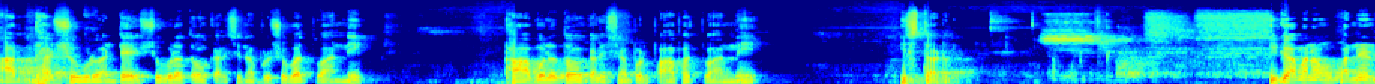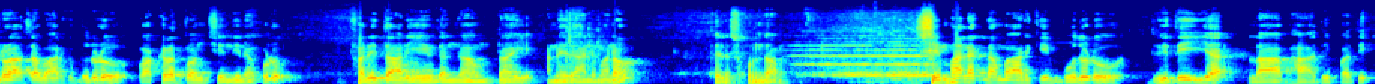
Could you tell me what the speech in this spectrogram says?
అర్ధ శుభుడు అంటే శుభులతో కలిసినప్పుడు శుభత్వాన్ని పాపులతో కలిసినప్పుడు పాపత్వాన్ని ఇస్తాడు. ఇక మనం పన్నెండు రాష్ట్రాల వారికి బుధుడు వక్రత్వం చెందినప్పుడు ఫలితాలు ఏ విధంగా ఉంటాయి అనే దాన్ని మనం తెలుసుకుందాం. సింహలగ్నం వారికి బుధుడు ద్వితీయ లాభాధిపతి.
